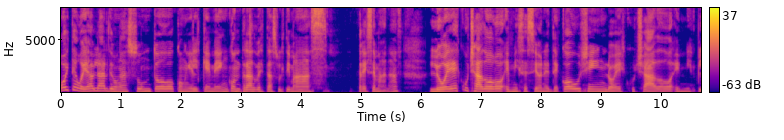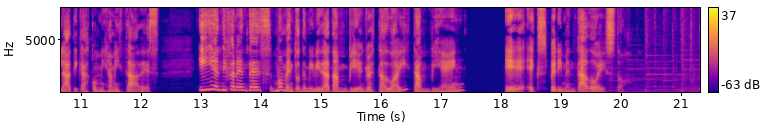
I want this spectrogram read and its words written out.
Hoy te voy a hablar de un asunto con el que me he encontrado estas últimas tres semanas. Lo he escuchado en mis sesiones de coaching, lo he escuchado en mis pláticas con mis amistades y en diferentes momentos de mi vida también yo he estado ahí, también he experimentado esto.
